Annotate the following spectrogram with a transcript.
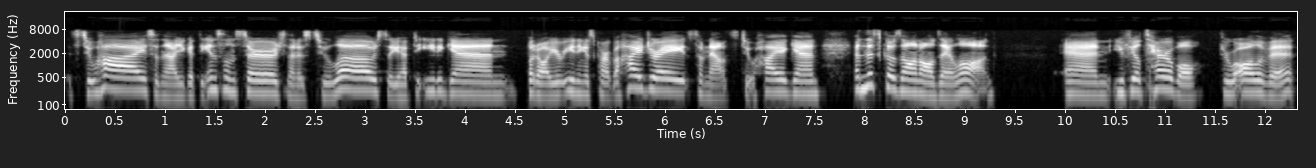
it's too high, so now you get the insulin surge, then it's too low, so you have to eat again, but all you're eating is carbohydrates, so now it's too high again. And this goes on all day long. And you feel terrible through all of it.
